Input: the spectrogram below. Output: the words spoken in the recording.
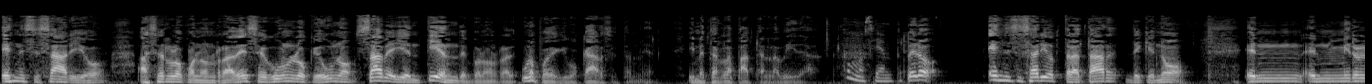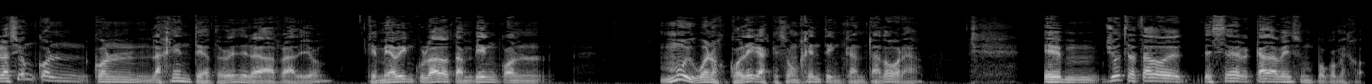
es necesario hacerlo con honradez según lo que uno sabe y entiende por honradez. Uno puede equivocarse también y meter la pata en la vida. Como siempre. Pero es necesario tratar de que no. En, en mi relación con, con la gente a través de la radio, que me ha vinculado también con muy buenos colegas que son gente encantadora, em, yo he tratado de, ser cada vez un poco mejor,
